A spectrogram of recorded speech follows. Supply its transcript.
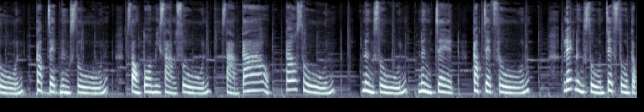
930 กับ 710 2 ตัวมี 30 39 90 10 17 กับ 70 เลข 10 70 กับ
